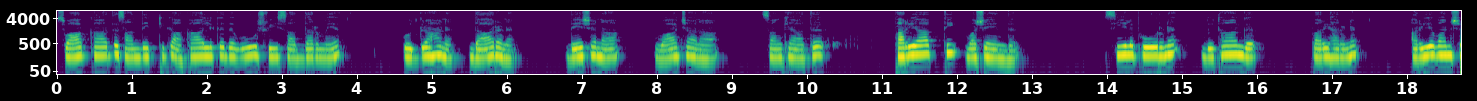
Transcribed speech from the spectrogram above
ස්වාක්ඛාත සම්දිට්ඨික අකාලිකද වූ ශ්‍රී සද්ධර්මය උද්ග්‍රහණ ධාරණ දේශනා වාචානා සංඛ්‍යාත පර්‍යාප්ති වශයෙන්ද? සීල පූර්ණ දුතාංග පරිහරණ අරිය වංශ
